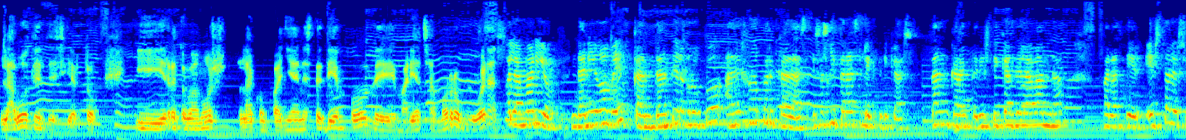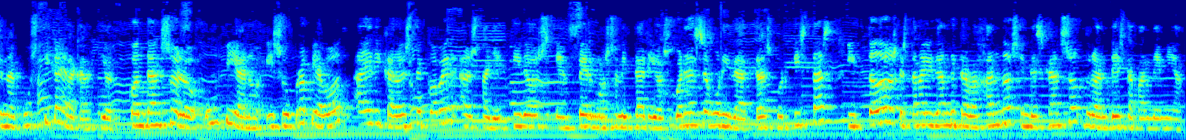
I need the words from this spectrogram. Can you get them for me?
La Voz del Desierto. Y retomamos la compañía en este tiempo de María Chamorro. Muy buenas. Hola Mario. Dani Gómez, cantante del grupo, ha dejado aparcadas esas guitarras eléctricas tan características de la banda para hacer esta versión acústica de la canción. Con tan solo un piano y su propia voz, ha dedicado este cover a los fallecidos, enfermos, sanitarios, guardias de seguridad, transportistas y los que están ayudando y trabajando sin descanso durante esta pandemia.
